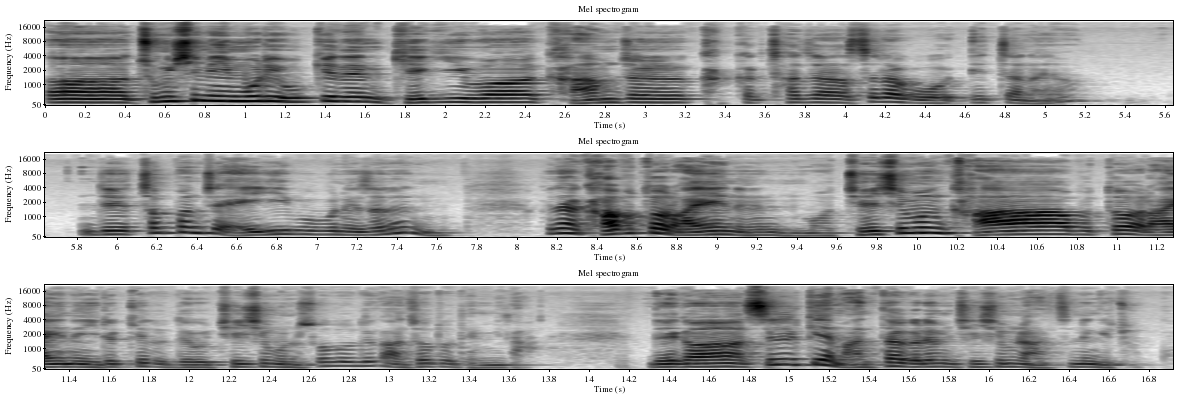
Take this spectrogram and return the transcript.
어, 중심 인물이 웃게 된 계기와 감정을 각각 찾아 쓰라고 했잖아요. 이제 첫 번째 A 부분에서는 그냥 가부터 라인은 뭐 제심은 가부터 라인은 이렇게 해도 되고 제심을 써도 되고 안 써도 됩니다. 내가 쓸 게 많다 그러면 제심을 안 쓰는 게 좋고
